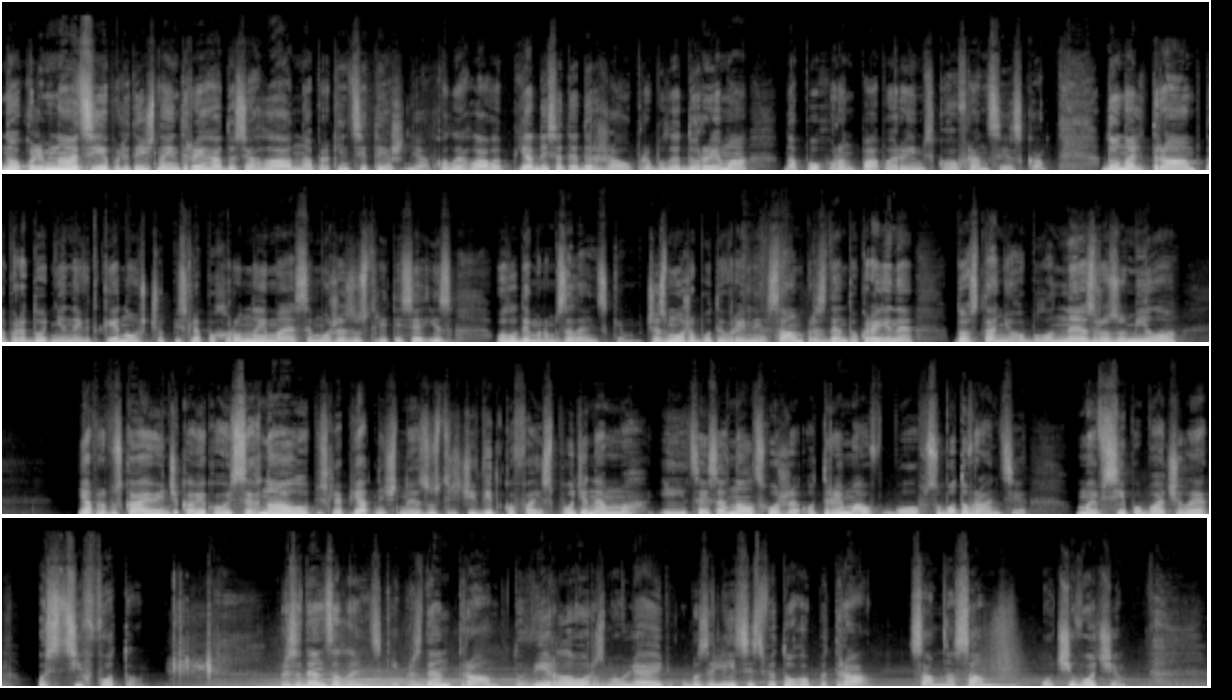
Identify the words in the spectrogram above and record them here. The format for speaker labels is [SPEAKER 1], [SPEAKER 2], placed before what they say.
[SPEAKER 1] На кульмінації політична інтрига досягла наприкінці тижня, коли глави 50 держав прибули до Рима на похорон папи римського Франциска. Дональд Трамп напередодні не відкинув, що після похоронної меси може зустрітися із Володимиром Зеленським. Чи зможе бути в Римі сам президент України? До останнього було незрозуміло. Я припускаю, він чекав якогось сигналу після п'ятничної зустрічі Віткофа із Путіним. І цей сигнал, схоже, отримав, бо в суботу вранці ми всі побачили ось ці фото. Президент Зеленський президент Трамп довірливо розмовляють у базиліці святого Петра сам на сам, очі в очі.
